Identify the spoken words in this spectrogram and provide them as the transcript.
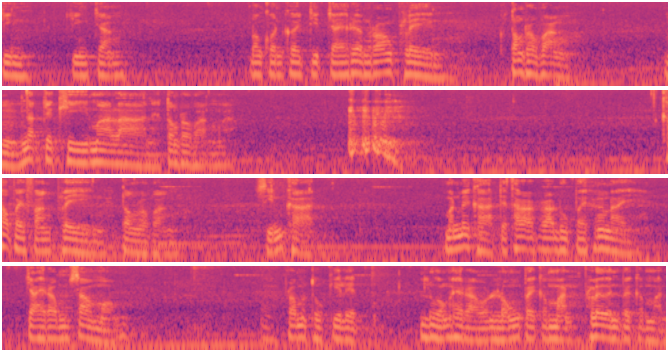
จริง จริงจัง บางคนเคยติดใจเรื่องร้องเพลง ต้องระวังนัดจะคีมาลาเนี่ยต้องระวังมาเข้าไปฟังเพลงต้องระวังศีลขาด มันไม่ขาดแต่ถ้าเราดูไปข้างใน ใจเรามันเศร้าหมอง เพราะมันถูกกิเลสลวงให้เราหลงไปกับมัน เพลินไปกับมัน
